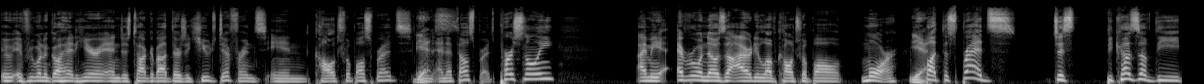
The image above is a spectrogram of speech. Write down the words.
if we want to go ahead here and just talk about, there's a huge difference in college football spreads Yes. and NFL spreads. Personally, I mean, everyone knows that I already love college football more. Yeah. But the spreads, just because of the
